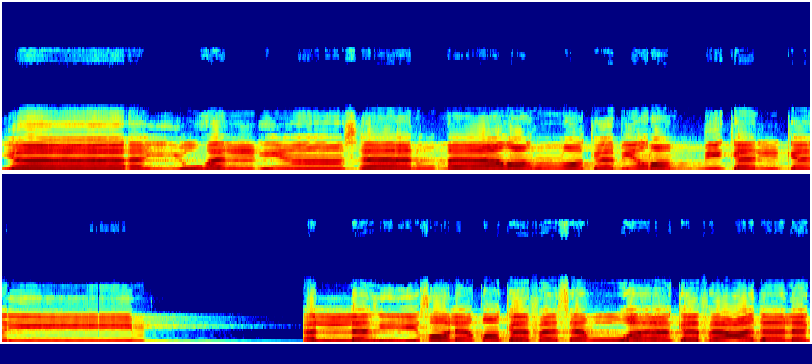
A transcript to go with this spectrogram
يا ايها الانسان ما غرك بربك الكريم الذي خلقك فسواك فعدلك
